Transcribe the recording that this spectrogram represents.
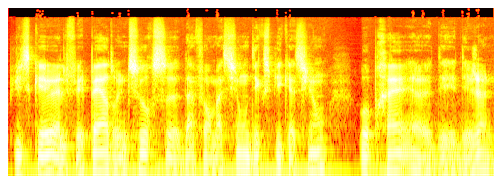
puisqu'elle fait perdre une source d'information, d'explication auprès euh, des, jeunes.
